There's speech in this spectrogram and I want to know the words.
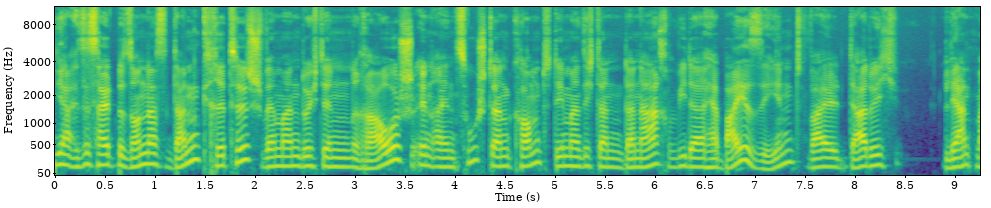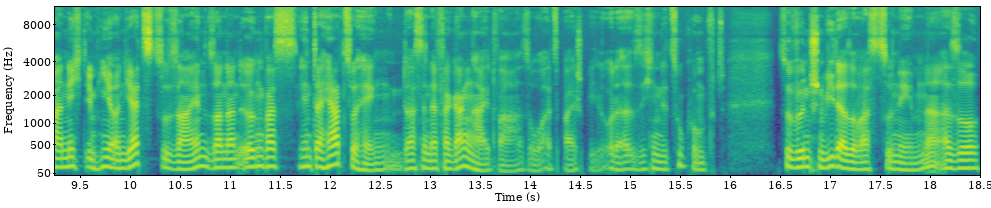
Ja, es ist halt besonders dann kritisch, wenn man durch den Rausch in einen Zustand kommt, den man sich dann danach wieder herbeisehnt, weil dadurch lernt man nicht im Hier und Jetzt zu sein, sondern irgendwas hinterher zu hängen, das in der Vergangenheit war, so als Beispiel. Oder sich in die Zukunft zu wünschen, wieder sowas zu nehmen. Ne? Also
